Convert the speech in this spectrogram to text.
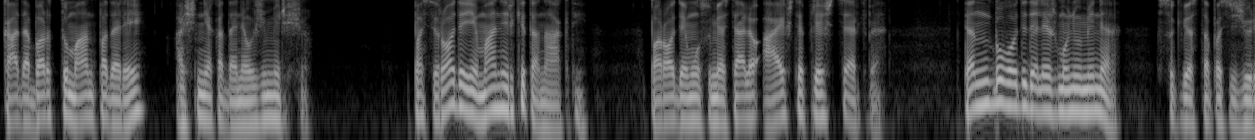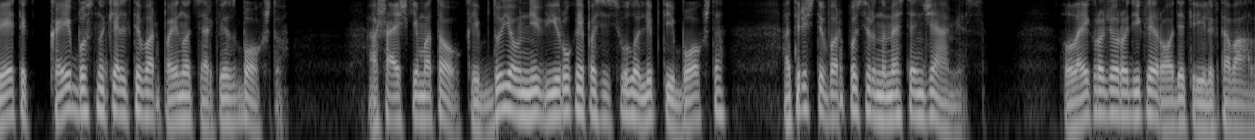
ką dabar tu man padarėjai, aš niekada neužmiršiu. Pasirodė jį man ir kitą naktį. Parodė mūsų miestelio aikštę prieš cerkvę. Ten buvo didelė žmonių minė, sukviesta pasižiūrėti, kaip bus nukelti varpai nuo cerkvės bokšto. Aš aiškiai matau, kaip du jauni vyrukai pasisiūlo lipti į bokštą, atrišti varpus ir numesti ant žemės. Laikrodžio rodiklė rodė 13 val.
